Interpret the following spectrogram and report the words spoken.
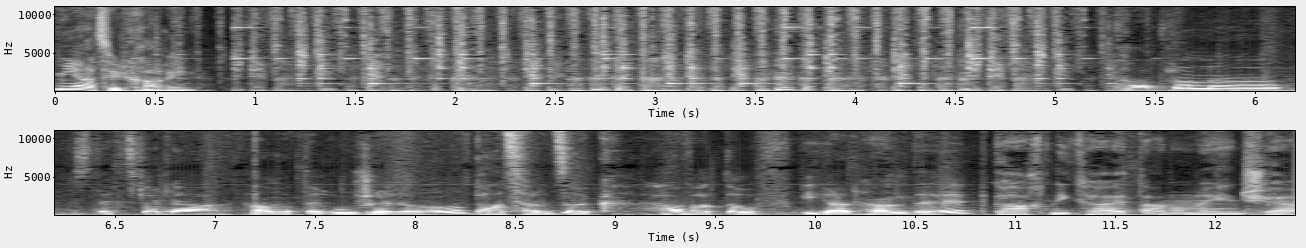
միացիր խաղին։ Թատրոնը ստեղծվել է համատեղ ուժերով, բացարձակ հավատով իրար հանդեպ։ Գաղտնիքը այդ անունը ինչի է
